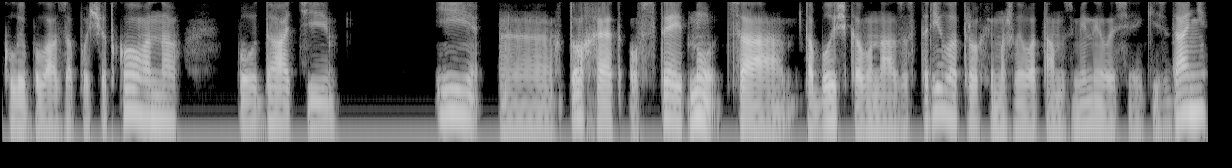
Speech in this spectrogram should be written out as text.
коли була започаткована по даті. І е, хто Head of State. Ну, ця табличка вона застаріла трохи, можливо, там змінилися якісь дані.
